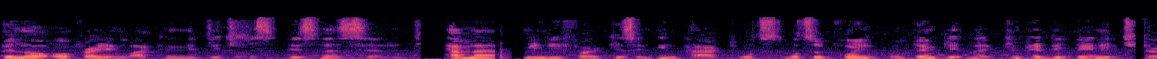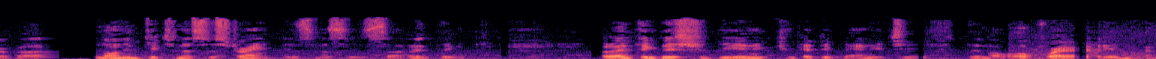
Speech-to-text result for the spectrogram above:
they're not operating like an Indigenous business and having that community focus and impact. What's what's the point of them getting a competitive advantage over non-Indigenous Australian businesses? I don't think I don't think there should be any competitive advantage if they're not operating like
